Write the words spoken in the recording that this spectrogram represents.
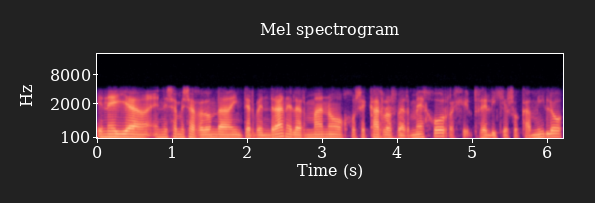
En ella, en esa mesa redonda, intervendrán el hermano José Carlos Bermejo, religioso Camilo,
